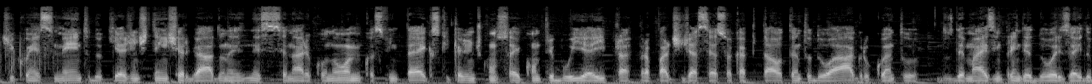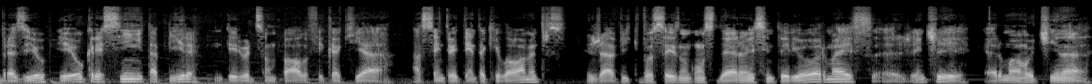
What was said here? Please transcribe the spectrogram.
de conhecimento do que a gente tem enxergado nesse cenário econômico, as fintechs, o que, que a gente consegue contribuir aí para a parte de acesso a capital, tanto do agro quanto dos demais empreendedores aí do Brasil. Eu cresci em Itapira, interior de São Paulo, fica aqui a, a 180 quilômetros. Já vi que vocês não consideram esse interior, mas a gente era uma rotina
